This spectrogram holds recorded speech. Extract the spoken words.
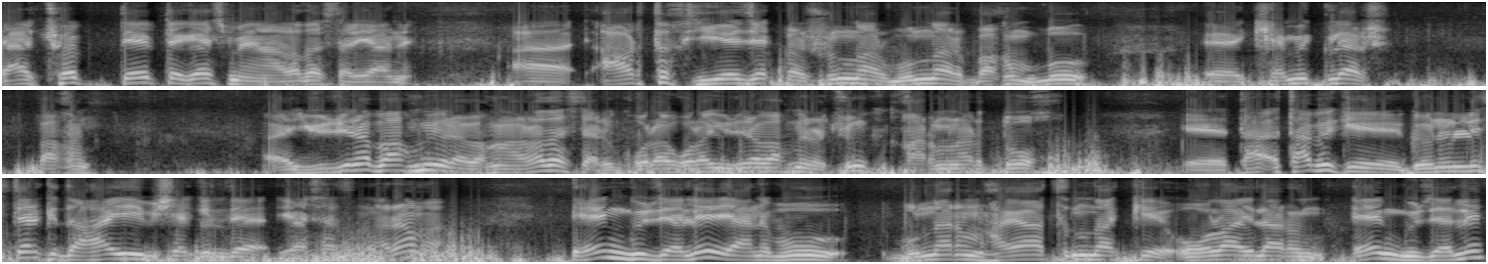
yani çöp deyip de geçmeyin arkadaşlar yani. E, artık yiyecekler şunlar bunlar bakın bu e, kemikler bakın. E, yüzüne bakmıyorlar bakın arkadaşlar kolay kolay yüzüne bakmıyorlar. Çünkü karınları tok e, ta- tabii ki gönüllü ister ki daha iyi bir şekilde yaşasınlar ama en güzeli yani bu bunların hayatındaki olayların en güzeli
